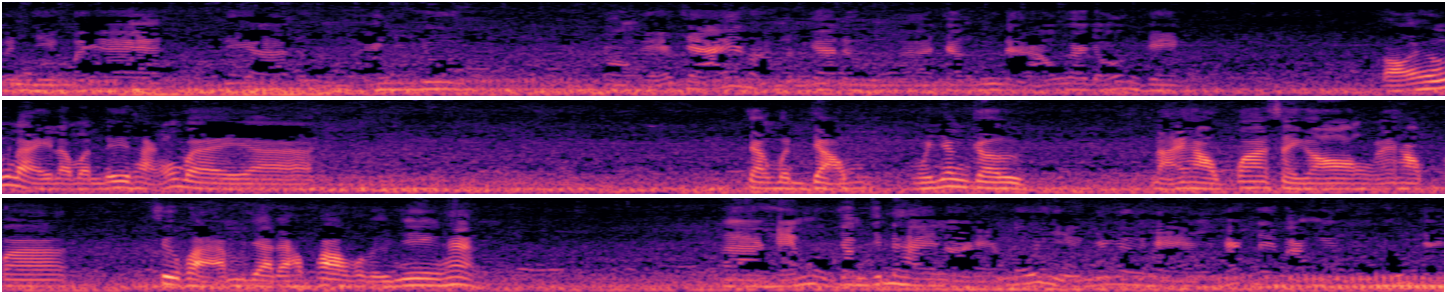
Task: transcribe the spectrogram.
Bệnh viện Mỹ A ra đường An Dương Dương còn rẽ trái là mình ra đường à, Trần Hưng Đạo ra chỗ Kiệt còn cái hướng này là mình đi thẳng về à, Trần Bình Trọng Nguyễn Văn Cừ Đại học à, Sài Gòn Đại học Sư phạm và Đại học Khoa học và Tự nhiên ha. Là hẻm 192 là hẻm đối diện với ngân hàng HD Bank nha cô chú chị.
